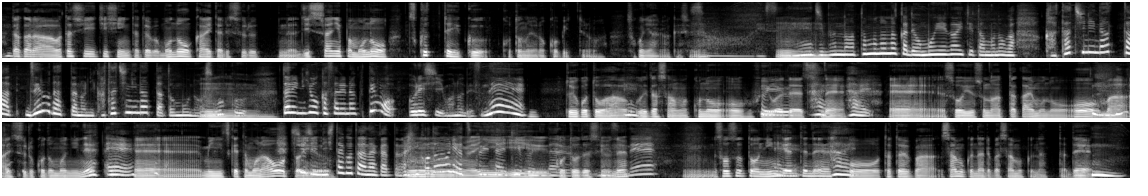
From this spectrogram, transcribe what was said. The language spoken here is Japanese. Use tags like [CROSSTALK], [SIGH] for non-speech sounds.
ん。だから私自身、例えば物を書いたりするっていうのは、実際にやっぱ物を作っていくことの喜びっていうのはそこにあるわけですよね。そうですね、うん、自分の頭の中で思い描いてたものが形になったゼロだったのに形になったと思うのはすごく誰に評価されなくても嬉しいものですね。うんということは、え上田さんはこの冬はですね、はいはい、えー、そういうそのあったかいものを、[LAUGHS] まあ、愛する子供にね、ええ。ー、身につけてもらおうという。主人にしたことはなかったのに、子供には作りたい気分になる、いいことですよね。うん、そうすると人間ってね、えーはい、こう、例えば寒くなれば寒くなったで、うん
